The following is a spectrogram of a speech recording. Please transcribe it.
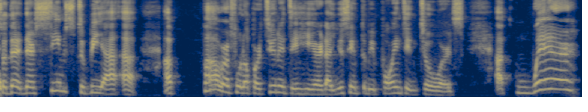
So there, there seems to be a, a, a powerful opportunity here that you seem to be pointing towards. Uh, where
